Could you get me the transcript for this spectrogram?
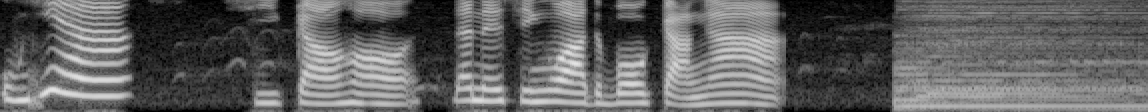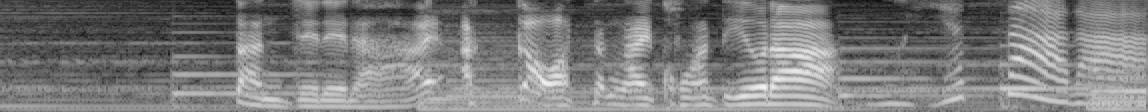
有影啊！是够吼，咱的生活都无共啊。等一下啦，阿狗啊，回来看到啦。未遐早啦。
